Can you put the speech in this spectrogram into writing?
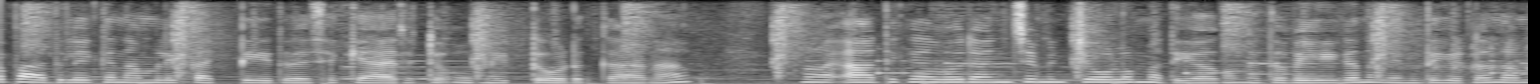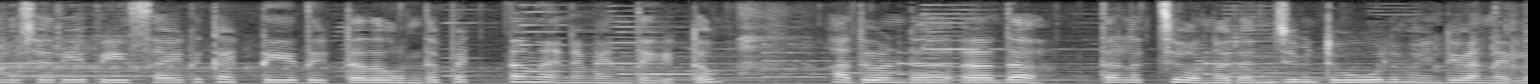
അപ്പോൾ അതിലേക്ക് നമ്മൾ ഈ കട്ട് ചെയ്ത് വെച്ച ക്യാരറ്റ് ഒന്ന് ഇട്ട് കൊടുക്കുകയാണ് ആദ്യം ഒരു അഞ്ച് മിനിറ്റോളം മതിയാകും. ഇത് വേഗം വെന്ത് കിട്ടും. നമ്മൾ ചെറിയ പീസായിട്ട് കട്ട് ചെയ്ത് ഇട്ടത് കൊണ്ട് പെട്ടെന്ന് തന്നെ വെന്ത് കിട്ടും. അതുകൊണ്ട് അതാ തിളച്ച് വന്ന് ഒരു അഞ്ച് മിനിറ്റ് പോലും വേണ്ടി വന്നില്ല.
